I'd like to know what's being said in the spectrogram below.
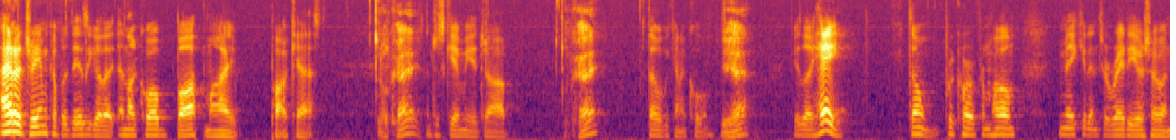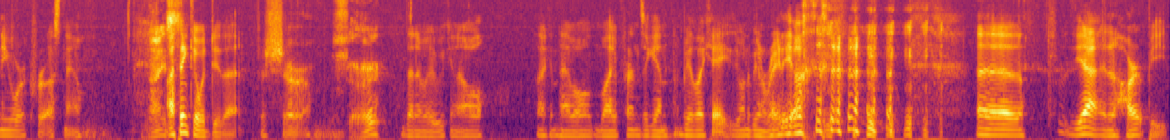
I had a dream a couple of days ago that NRK bought my podcast Okay. and just gave me a job. Okay. That would be kind of cool. Yeah. Be like, hey, don't record from home. Make it into a radio show and you work for us now. Nice. I think I would do that for sure. sure. Then way we can all, I can have all my friends again and be like, hey, you want to be on radio? uh, yeah, in a heartbeat.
